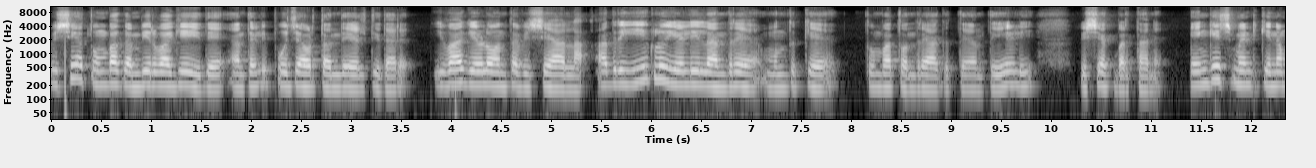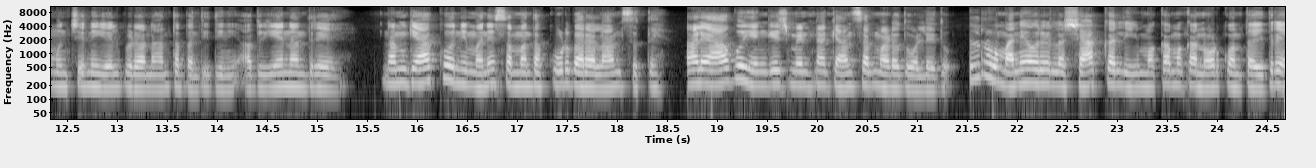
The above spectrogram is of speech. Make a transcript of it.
ವಿಷಯ ತುಂಬ ಗಂಭೀರವಾಗಿಯೇ ಇದೆ ಅಂತೇಳಿ ಪೂಜಾ ಅವ್ರ ತಂದೆ ಹೇಳ್ತಿದ್ದಾರೆ. ಇವಾಗ ಹೇಳೋ ಅಂಥ ವಿಷಯ ಅಲ್ಲ. ಆದರೆ ಈಗಲೂ ಹೇಳಿಲ್ಲ ಅಂದರೆ ಮುಂದಕ್ಕೆ ತುಂಬ ತೊಂದರೆ ಆಗುತ್ತೆ ಅಂತ ಹೇಳಿ ವಿಷಯಕ್ಕೆ ಬರ್ತಾನೆ. ಎಂಗೇಜ್ಮೆಂಟ್ಗಿಂತ ಮುಂಚೆನೇ ಹೇಳ್ಬಿಡೋಣ ಅಂತ ಬಂದಿದ್ದೀನಿ. ಅದು ಏನಂದರೆ, ನಮ್ಗೆ ಯಾಕೋ ನಿಮ್ಮ ಮನೆ ಸಂಬಂಧ ಕೂಡ ಬರಲ್ಲ ಅನಿಸುತ್ತೆ. ನಾಳೆ ಆಗೋ ಎಂಗೇಜ್ಮೆಂಟ್ನ ಕ್ಯಾನ್ಸಲ್ ಮಾಡೋದು ಒಳ್ಳೆಯದು ಎಲ್ಲರೂ ಮನೆಯವರೆಲ್ಲ ಶಾಕಲ್ಲಿ ಮಖ ಮುಖ ನೋಡ್ಕೊತಾ ಇದ್ರೆ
